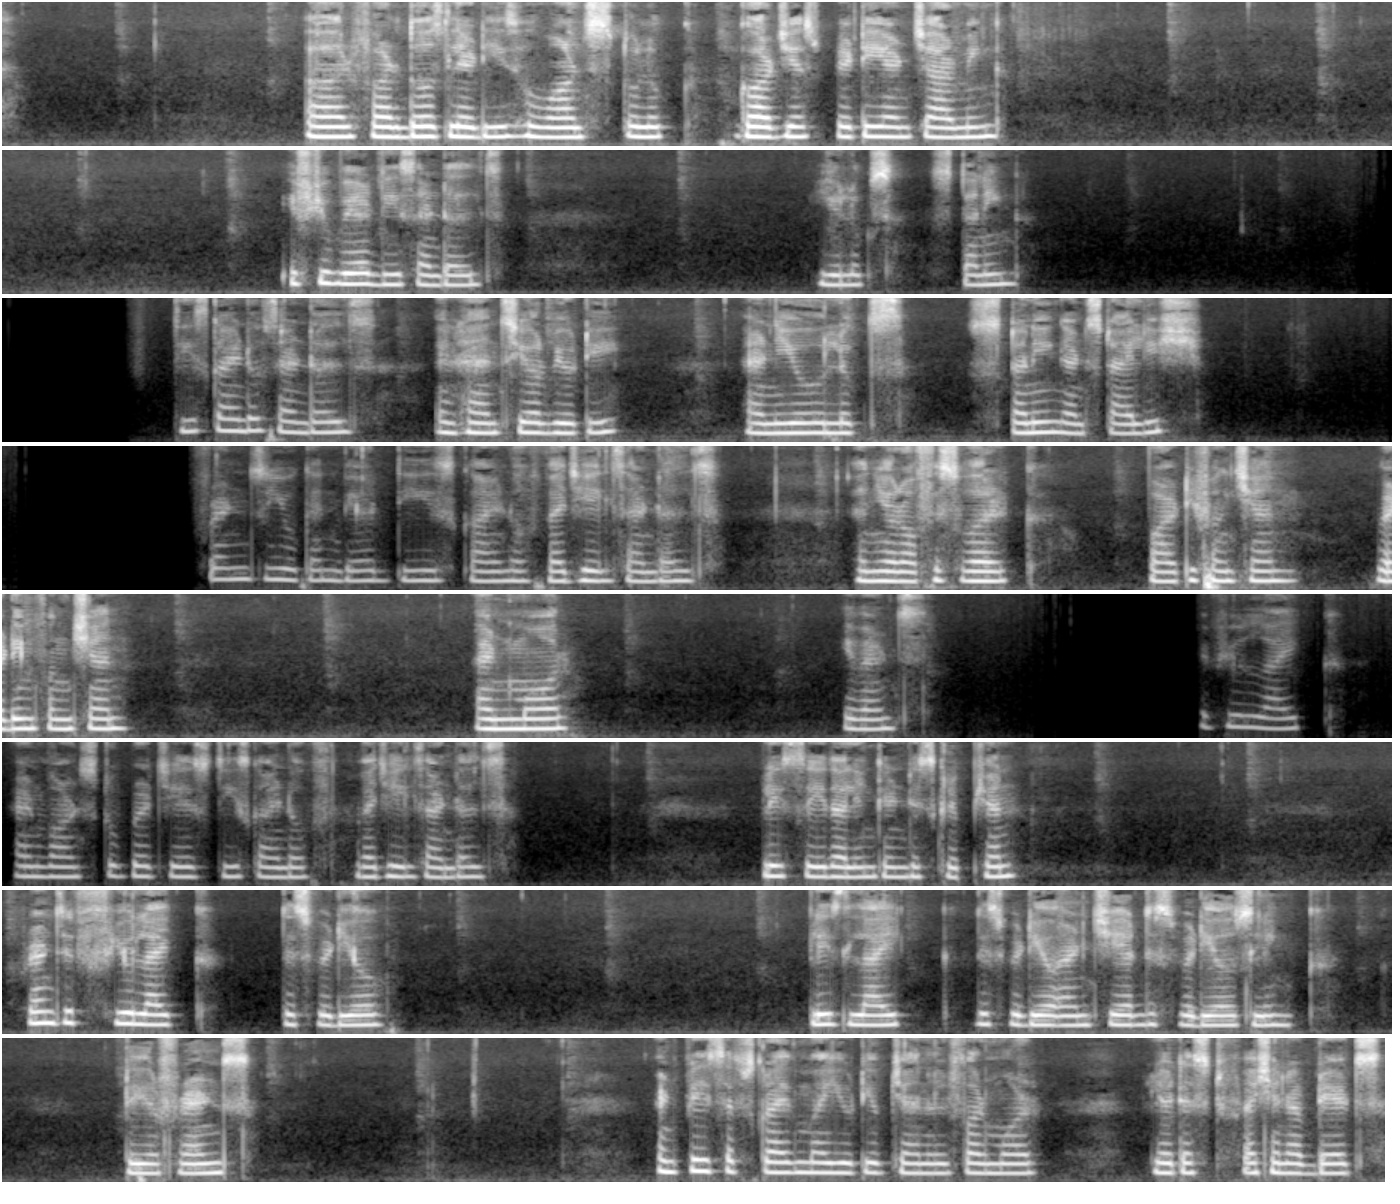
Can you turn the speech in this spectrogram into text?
are for those ladies who wants to look gorgeous, pretty and charming. If you wear these sandals, you look stunning These kind of sandals enhance your beauty and you looks stunning and stylish. Friends, you can wear these kind of wedge heel sandals in your office work, party function, wedding function and more events. If you like and wants to purchase these kind of wedge heel sandals. Please see the link in description. Friends if you like this video please like this video and share this video's link to your friends. And please subscribe my youtube channel for more latest fashion updates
